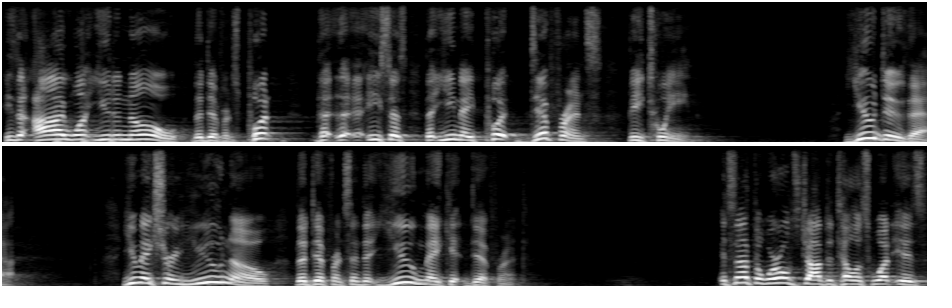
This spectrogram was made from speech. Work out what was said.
He said, I want you to know the difference. Put, he says, that ye may put difference between. You do that. You make sure you know the difference and that you make it different. It's not the world's job to tell us what is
